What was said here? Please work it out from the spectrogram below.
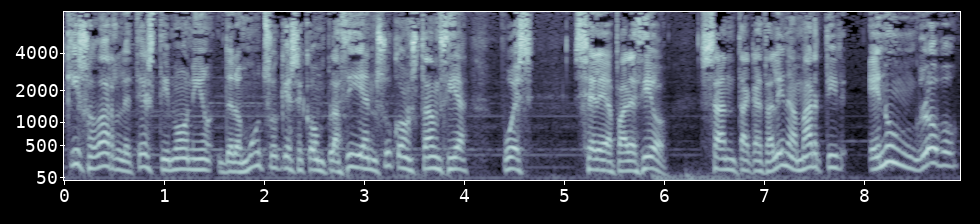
quiso darle testimonio de lo mucho que se complacía en su constancia, pues se le apareció Santa Catalina mártir en un globo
